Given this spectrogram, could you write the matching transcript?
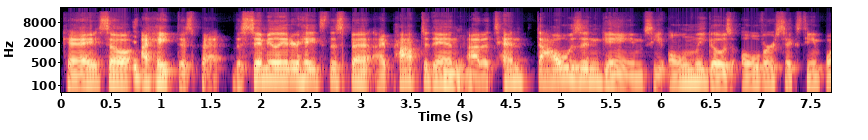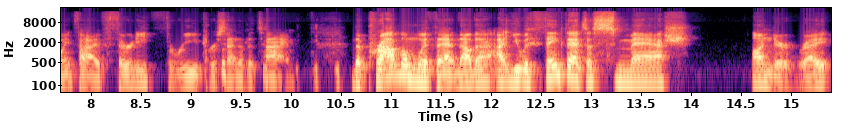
Okay. So it, I hate this bet. The simulator hates this bet. I popped it in mm. out of 10,000 games. He only goes over 16.5 33% of the time. the problem with that now that I, you would think that's a smash under, right?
